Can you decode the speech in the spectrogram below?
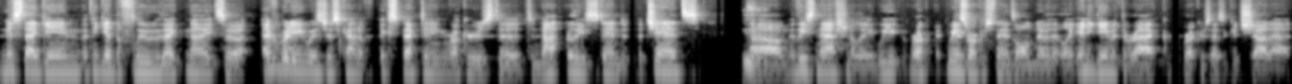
missed that game. I think he had the flu that night, so everybody was just kind of expecting Rutgers to to not really stand a chance. Yeah. Um, at least nationally, we we as Rutgers fans all know that like any game at the RAC, Rutgers has a good shot at.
